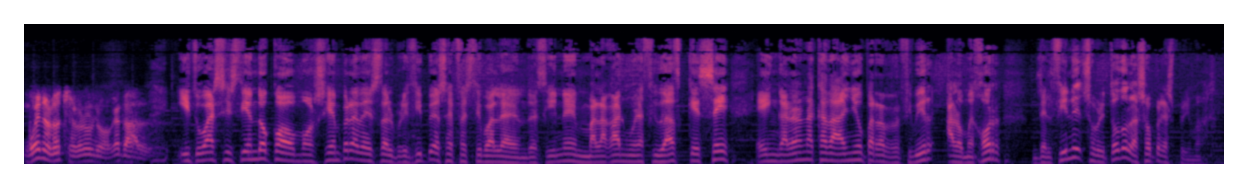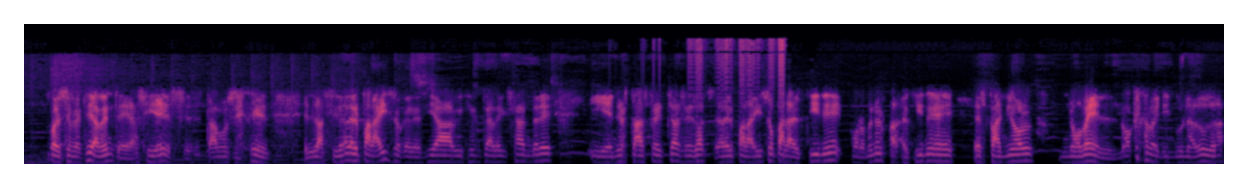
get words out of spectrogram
Buenas noches, Bruno, ¿qué tal? Y tú asistiendo, como siempre, desde el principio a ese Festival de Cine en Málaga, en una ciudad que se engalana cada año para recibir a lo mejor del cine, sobre todo las óperas primas. Pues efectivamente, así es. Estamos en, la ciudad del paraíso, que decía Vicente Alexandre, y en estas fechas es la ciudad del paraíso para el cine, por lo menos para el cine español novel, no cabe ninguna duda,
